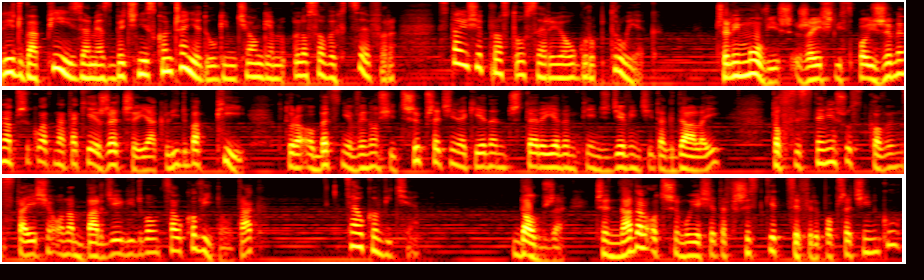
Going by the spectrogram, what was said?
Liczba pi, zamiast być nieskończenie długim ciągiem losowych cyfr, staje się prostą serią grup trójek. Czyli mówisz, że jeśli spojrzymy na przykład na takie rzeczy jak liczba pi, która obecnie wynosi 3,14159 i tak dalej, to w systemie szóstkowym staje się ona bardziej liczbą całkowitą, tak? Całkowicie. Dobrze. Czy nadal otrzymuje się te wszystkie cyfry po przecinku?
